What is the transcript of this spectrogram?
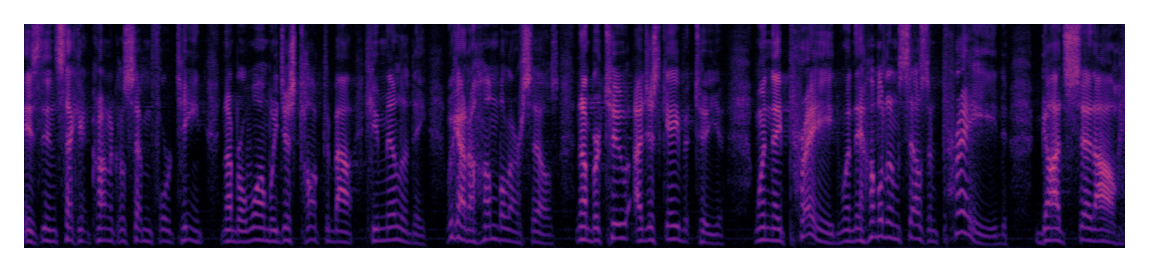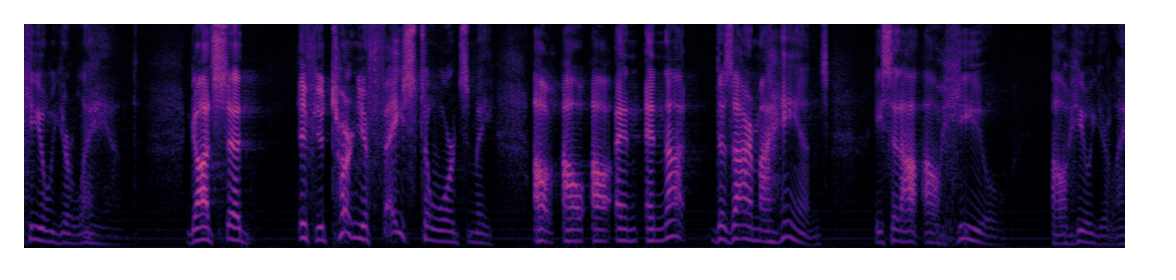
is in Second Chronicles 7:14. Number one, we just talked about humility. We got to humble ourselves. Number two, I just gave it to you. When they prayed, when they humbled themselves and prayed, God said, I'll heal your land. God said, if you turn your face towards me, I'll, I'll, I'll and, and not desire my hands, He said, I'll, I'll heal, I'll heal your land.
